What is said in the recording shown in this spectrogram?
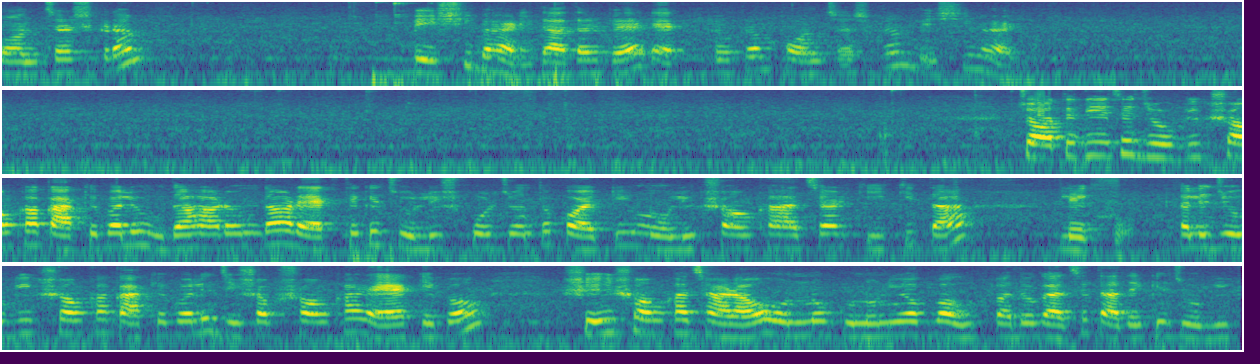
পঞ্চাশ গ্রাম, বেশি ভারী, দাদার ব্যাগ এক কিলোগ্রাম পঞ্চাশ গ্রাম বেশি ভারী। চতে দিয়েছে যৌগিক সংখ্যা কাকে বলে উদাহরণ দাও, আর এক থেকে চল্লিশ পর্যন্ত কয়টি মৌলিক সংখ্যা আছে, আর কী কী তা লেখো। তাহলে যৌগিক সংখ্যা কাকে বলে? যেসব সংখ্যার এক এবং সেই সংখ্যা ছাড়াও অন্য গুণনীয়ক বা উৎপাদক আছে, তাদেরকে যৌগিক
